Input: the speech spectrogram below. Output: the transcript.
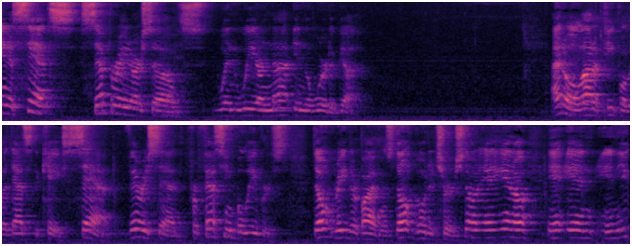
in a sense, separate ourselves when we are not in the Word of God. I know a lot of people that that's the case. Sad, very sad. Professing believers don't read their Bibles, don't go to church, don't you know? And, and you,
